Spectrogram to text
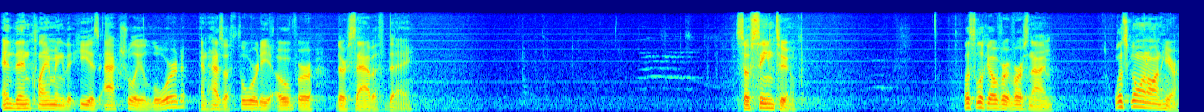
and then claiming that he is actually Lord and has authority over their Sabbath day. So, scene two. Let's look over at verse 9 what's going on here?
